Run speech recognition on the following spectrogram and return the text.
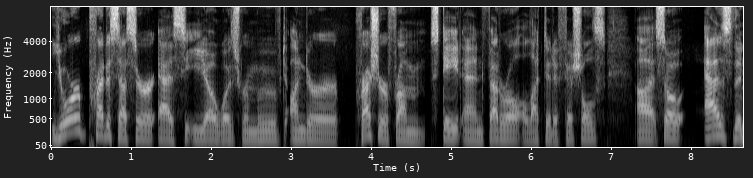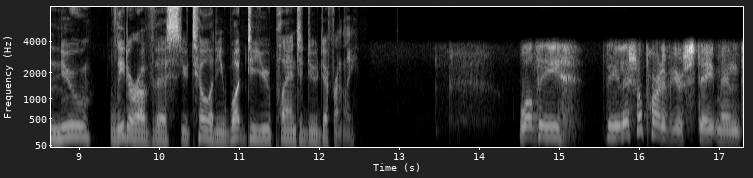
Your predecessor as CEO was removed under pressure from state and federal elected officials. Uh, so, as the new leader of this utility, what do you plan to do differently? Well, the the initial part of your statement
